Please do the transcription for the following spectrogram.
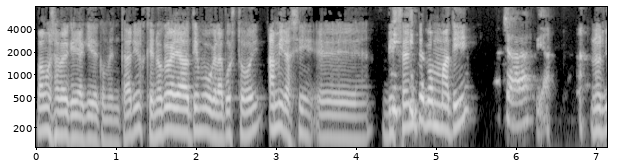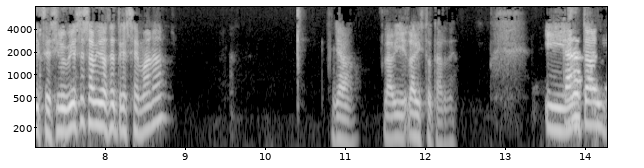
Vamos a ver qué hay aquí de comentarios, que no creo que haya dado tiempo porque la he puesto hoy. Ah, mira, sí. eh, Vicente Bonmatí Muchas gracias. nos dice, si lo hubiese sabido hace tres semanas, ya, la, vi- la he visto tarde. Y Claro, un tal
